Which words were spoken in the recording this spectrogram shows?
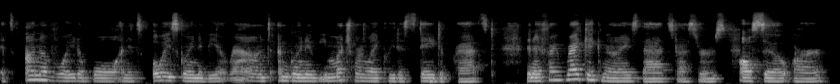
it's unavoidable, and it's always going to be around, I'm going to be much more likely to stay depressed than if I recognize that stressors also are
